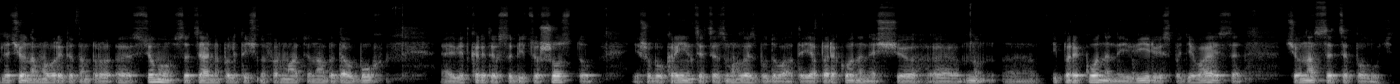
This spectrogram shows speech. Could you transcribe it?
для чого нам говорити там про сьому соціально-політичну формацію? Нам би дав Бог відкрити в собі цю шосту, і щоб українці це змогли збудувати. Я переконаний, що ну, і переконаний, вірю, і сподіваюся, що в нас все це вийде.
